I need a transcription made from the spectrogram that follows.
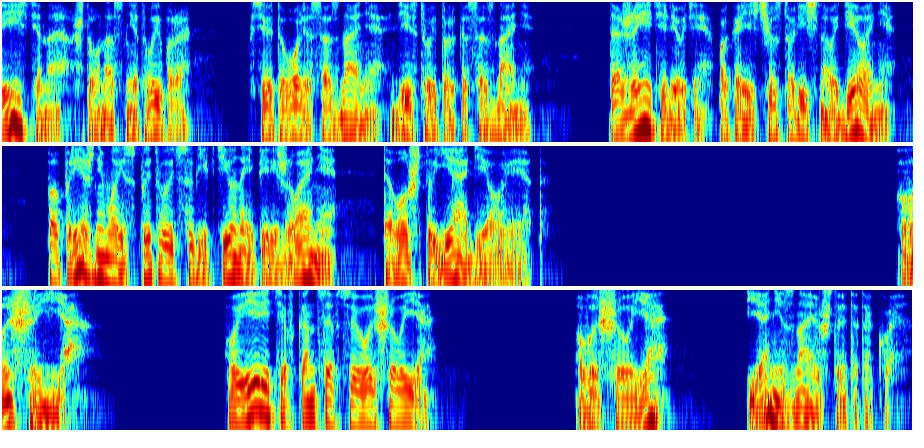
истина, что у нас нет выбора», все это воля сознания, действует только сознание. Даже эти люди, пока есть чувство личного делания, по-прежнему испытывают субъективные переживания того, что я делаю это. Высшее Я. Вы верите в концепцию Высшего Я? Высшего Я? Я не знаю, что это такое.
